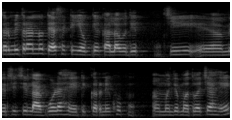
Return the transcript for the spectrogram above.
तर मित्रांनो त्यासाठी योग्य कालावधीत जी मिरचीची लागवड आहे ती करणे खूप म्हणजे महत्त्वाचे आहे.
